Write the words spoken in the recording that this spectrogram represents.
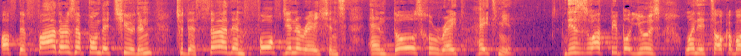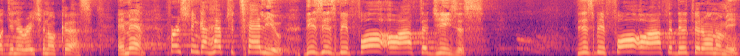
of the fathers upon the children to the third and fourth generations and those who rate, hate me. This is what people use when they talk about generational curse. Amen. First thing I have to tell you, this is before or after Jesus? This is before or after Deuteronomy?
